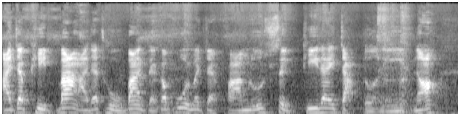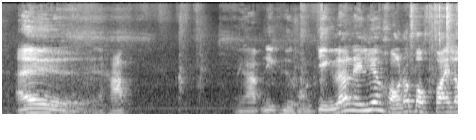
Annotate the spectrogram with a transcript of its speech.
อาจจะผิดบ้างอาจจะถูกบ้างแต่ก็พูดมาจากความรู้สึกที่ได้จับตัวนี้เนาะเออนะครับ นะครับนี่คือของจริงแล้วในเรื่องของระบบไฟโร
